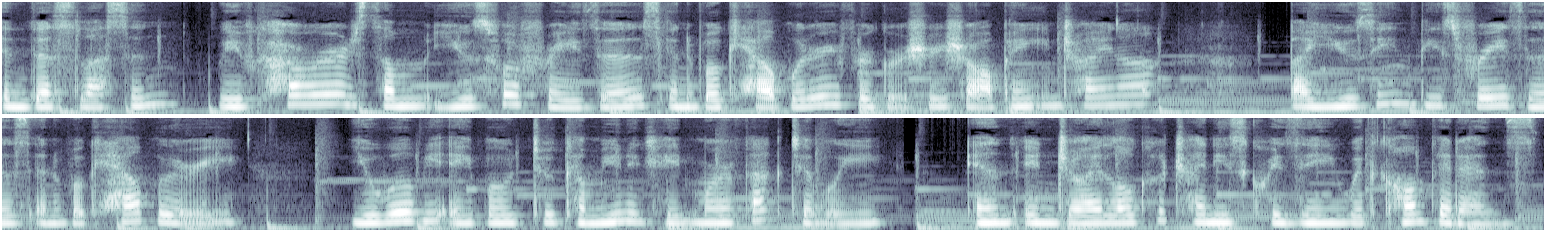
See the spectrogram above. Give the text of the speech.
In this lesson, we've covered some useful phrases and vocabulary for grocery shopping in China. By using these phrases and vocabulary, you will be able to communicate more effectively and enjoy local Chinese cuisine with confidence.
